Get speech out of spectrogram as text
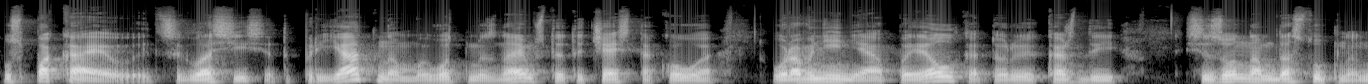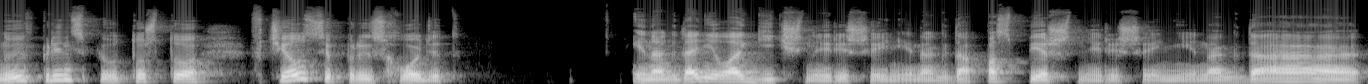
успокаивает, согласись, это приятно. Мы вот мы знаем, что это часть такого уравнения АПЛ, которое каждый сезон нам доступно. Ну и, в принципе, вот то, что в Челси происходит, иногда нелогичные решения, иногда поспешные решения, иногда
